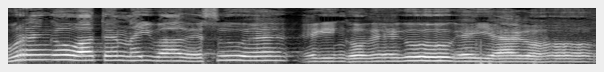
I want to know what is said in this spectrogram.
Urrengo baten nahi badezue egingo dugu gehiago.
